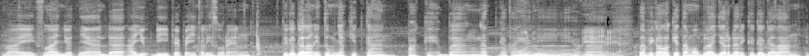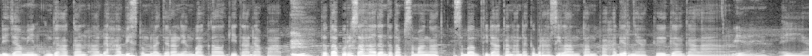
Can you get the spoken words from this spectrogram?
Baik, selanjutnya ada Ayu di PPI Kalisuren. Kegagalan itu menyakitkan, pakai banget katanya Waduh, nih. Iya, iya, iya. Tapi kalau kita mau belajar dari kegagalan, dijamin enggak akan ada habis pembelajaran yang bakal kita dapat. tetap berusaha dan tetap semangat, sebab tidak akan ada keberhasilan tanpa hadirnya kegagalan. Iya, iya. Iya,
